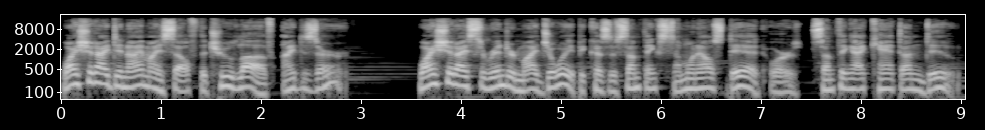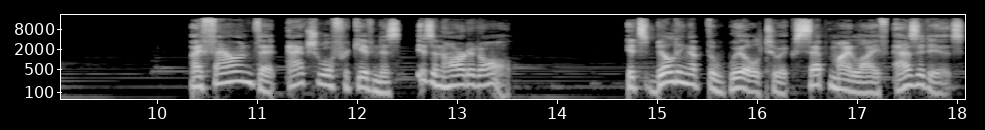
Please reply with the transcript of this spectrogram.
Why should I deny myself the true love I deserve? Why should I surrender my joy because of something someone else did or something I can't undo? I found that actual forgiveness isn't hard at all. It's building up the will to accept my life as it is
